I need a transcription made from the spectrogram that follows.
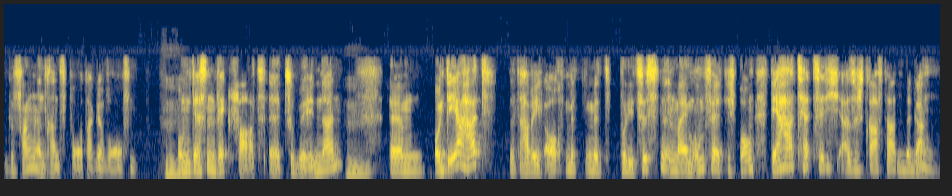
Gefangenentransporter geworfen, mhm. um dessen Wegfahrt äh, zu behindern. Mhm. Ähm, und der hat, das habe ich auch mit, mit Polizisten in meinem Umfeld gesprochen, der hat tatsächlich also Straftaten begangen.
